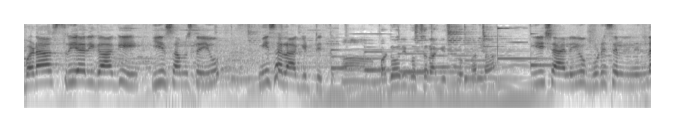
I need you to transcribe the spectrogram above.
ಬಡ ಸ್ತ್ರೀಯರಿಗಾಗಿ ಈ ಸಂಸ್ಥೆಯು ಮೀಸಲಾಗಿಟ್ಟಿತ್ತು. ಆ, ಬಡವರಿಗೋಸ್ಕರ ಆಗಿತ್ತು ಅಲ್ಲ? ಈ ಶಾಲೆಯು ಗುಡಿಸಲಿನಿಂದ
